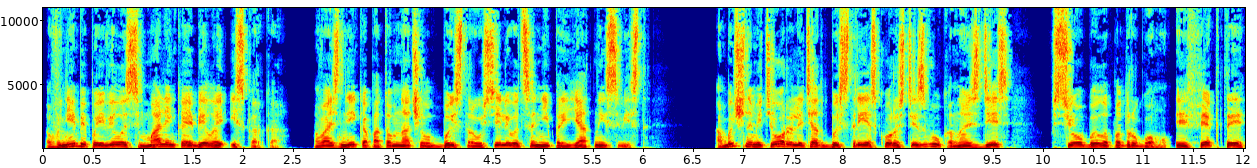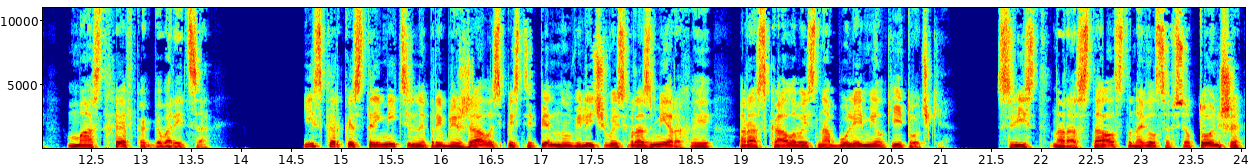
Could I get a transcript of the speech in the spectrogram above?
В небе появилась маленькая белая искорка. Возник, а потом начал быстро усиливаться неприятный свист. Обычно метеоры летят быстрее скорости звука, но здесь все было по-другому. Эффекты must have, как говорится. Искорка стремительно приближалась, постепенно увеличиваясь в размерах и раскалываясь на более мелкие точки. Свист нарастал, становился все тоньше.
